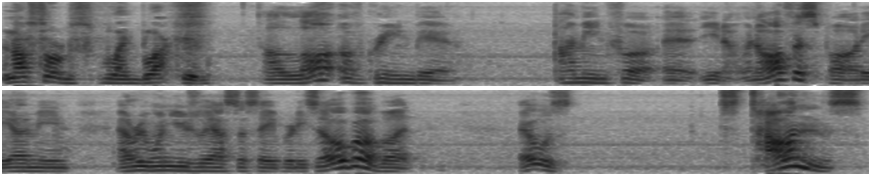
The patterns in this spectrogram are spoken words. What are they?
And I started like black kid. A lot of green beer. I mean, for, uh, you know, an office party, I mean, everyone usually has to stay pretty sober, but there was tons,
